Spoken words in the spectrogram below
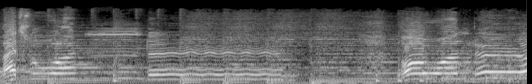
That's the wonder, the wonder.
